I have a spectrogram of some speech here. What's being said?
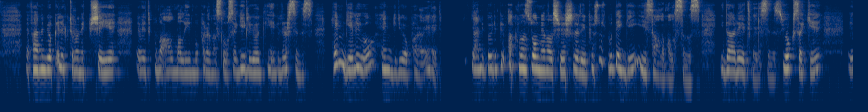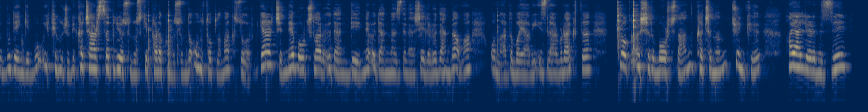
Efendim yok elektronik bir şeyi evet bunu almalıyım bu para nasıl olsa geliyor diyebilirsiniz. Hem geliyor hem gidiyor para. Evet yani böyle bir aklınızda olmayan alışverişleri yapıyorsunuz. Bu dengeyi iyi sağlamalısınız. İdare etmelisiniz. Yoksa ki e, bu denge, bu ipin ucu bir kaçarsa biliyorsunuz ki para konusunda onu toplamak zor. Gerçi ne borçlar ödendi, ne ödenmez denen şeyler ödendi ama onlar da bayağı bir izler bıraktı. Çok aşırı borçtan kaçının çünkü hayallerinizi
